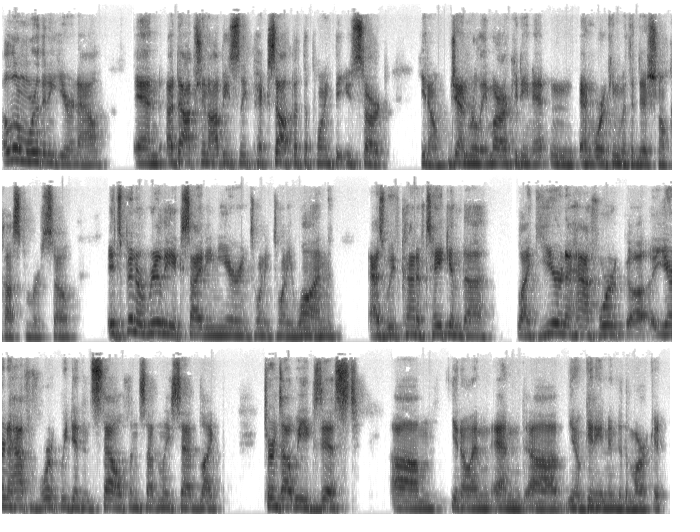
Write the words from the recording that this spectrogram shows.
a little more than a year now, and adoption obviously picks up at the point that you start, you know, generally marketing it and, and working with additional customers. So it's been a really exciting year in 2021 as we've kind of taken the like year and a half work, uh, year and a half of work we did in stealth, and suddenly said like, turns out we exist. Um, you know, and and uh, you know, getting into the market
